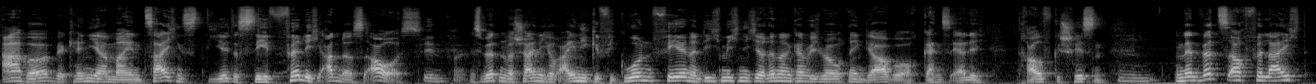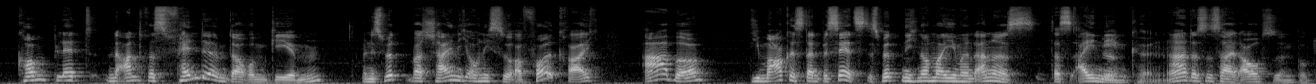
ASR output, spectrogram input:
Aber wir kennen ja meinen Zeichenstil, das sieht völlig anders aus. Auf jeden Fall. Es würden wahrscheinlich auch einige Figuren fehlen, an die ich mich nicht erinnern kann, wie ich mir auch denke, ja, aber auch ganz ehrlich, drauf geschissen. Mhm. Und dann wird es auch vielleicht komplett ein anderes Fandom darum geben. Und es wird wahrscheinlich auch nicht so erfolgreich, aber die Marke ist dann besetzt. Es wird nicht nochmal jemand anderes das einnehmen ja. können. Ja, das ist halt auch so ein Punkt.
